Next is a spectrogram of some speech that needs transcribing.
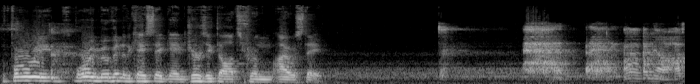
Before we before we move into the K State game, Jersey thoughts from Iowa State. I know I've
